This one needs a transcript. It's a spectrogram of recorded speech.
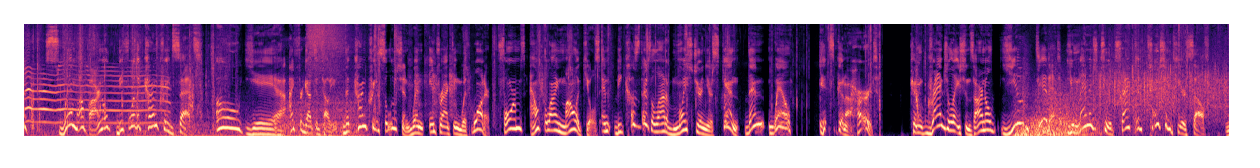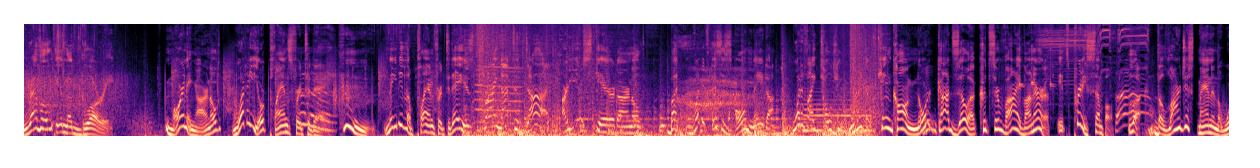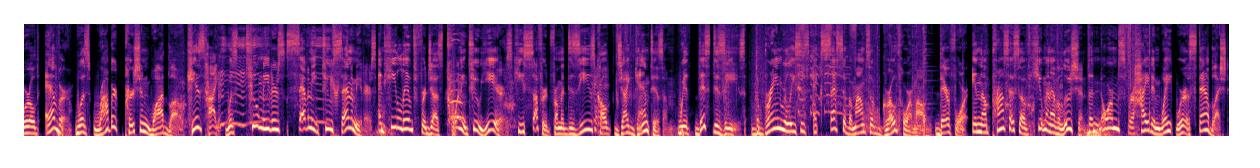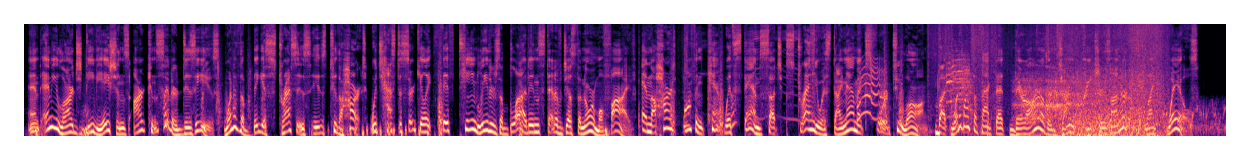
Swim up, Arnold, before the concrete sets. Oh, yeah, I forgot to tell you. The concrete solution, when interacting with water, forms alkaline molecules. And because there's a lot of moisture in your skin, then, well, it's gonna hurt. Congratulations, Arnold. You did it. You managed to attract attention to yourself. Revel in the glory. Morning, Arnold. What are your plans for today? Hmm, maybe the plan for today is try not to die. Are you scared, Arnold? But what if this is all made up? What if I told you neither King Kong nor Godzilla could survive on Earth? It's pretty simple. Look, the largest man in the world ever was Robert Pershing Wadlow. His height was 2 meters 72 centimeters, and he lived for just 22 years. He suffered from a disease called gigantism. With this disease, the brain releases excessive amounts of growth hormone. Therefore, in the process of human evolution, the norms for height and weight were established, and any large deviations are considered disease. One of the biggest stresses is to the heart, which has to circulate 15 liters of blood instead of just the normal 5. And the heart often can't withstand such strenuous dynamics for too long. But what about the fact that there are other giant creatures on Earth, like whales?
